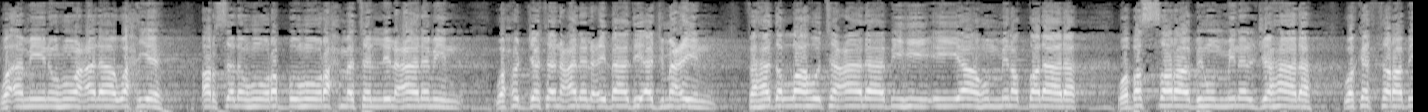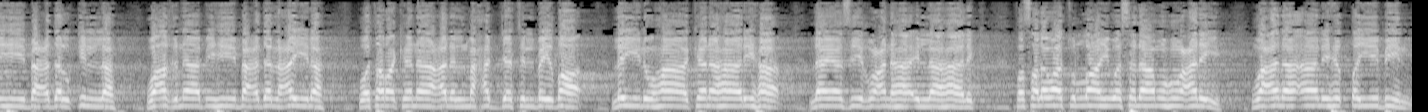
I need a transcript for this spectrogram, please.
وأمينه على وحيه أرسله ربه رحمة للعالمين وحجة على العباد أجمعين. فهدى الله تعالى به إياهم من الضلالة وبصر بهم من الجهالة وكثر به بعد القلة وأغنى به بعد العيلة وتركنا على المحجة البيضاء ليلها كنهارها لا يزيغ عنها إلا هالك. فصلوات الله وسلامه عليه وعلى آله الطيبين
